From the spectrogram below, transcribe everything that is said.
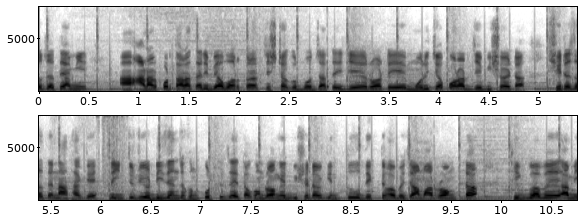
রডগুলোও যাতে আমি আনার পর তাড়াতাড়ি ব্যবহার করার চেষ্টা করব, যাতে যে রটে মরিচা পড়ার যে বিষয়টা, সেটা যাতে না থাকে। ইন্টেরিয়র ডিজাইন যখন করতে যাই, তখন রঙের বিষয়টাও কিন্তু দেখতে হবে যে, আমার রঙটা ঠিকভাবে আমি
